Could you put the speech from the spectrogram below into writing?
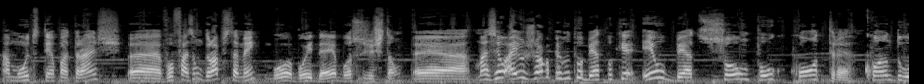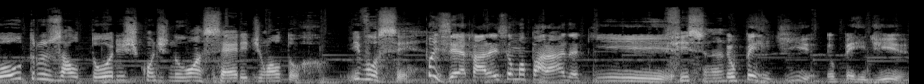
há muito tempo atrás. É, vou fazer um Drops também. Boa, boa ideia, boa sugestão. É, mas eu, aí eu jogo a pergunta pro Beto, porque eu, Beto, sou um pouco contra quando outros autores continuam a série de um autor. E você? Pois é, cara, isso é uma parada que... Difícil, né? Eu perdi, eu perdi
